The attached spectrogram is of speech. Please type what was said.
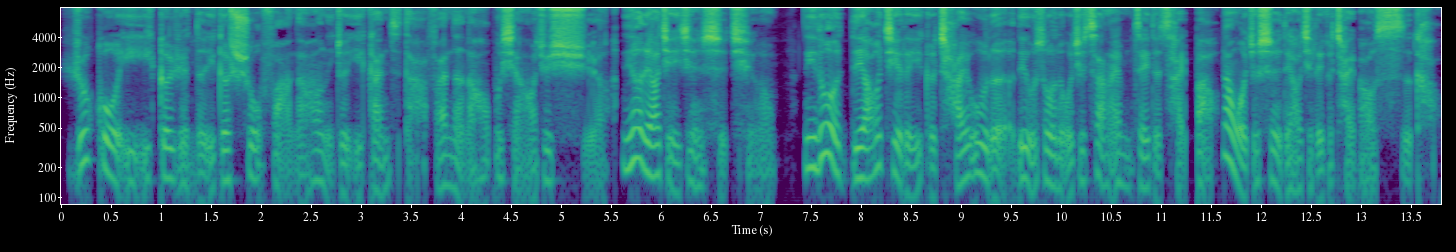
如果以一个人的一个说法，然后你就一竿子打翻了，然后不想要去学哦，你要了解一件事情哦，你如果了解了一个财务的，例如说，我去上 MJ 的财报，那我就是了解了一个财报思考，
